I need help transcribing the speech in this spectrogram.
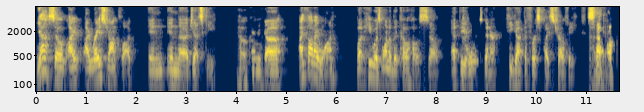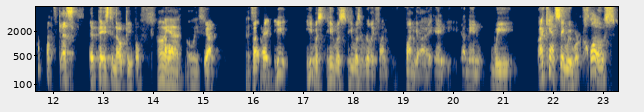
yeah, so I, I raced Jean Claude in, in the jet ski. Oh, cool. And uh, I thought I won, but he was one of the co-hosts. So at the awards dinner, he got the first place trophy. So okay. I guess it pays to know people. Oh yeah, um, always. Yeah. That's but uh, he, he was, he was, he was a really fun, fun guy. I mean, we, I can't say we were close,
